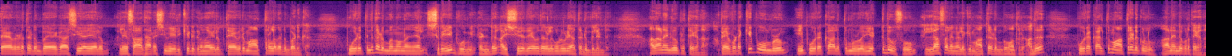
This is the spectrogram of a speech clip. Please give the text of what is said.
തേവരുടെ തെടുമ്പ് ഏകാശി ആയാലും അല്ലെങ്കിൽ സാധാരണ ശിവേലിക്ക് എടുക്കുന്നതായാലും തേവർ മാത്രമുള്ള തെടുമ്പ് എടുക്കുക. പൂരത്തിന്റെ തെടുമ്പ് എന്ന് പറഞ്ഞു കഴിഞ്ഞാൽ ശ്രീഭൂമി രണ്ട് ഐശ്വര്യ ദേവതകളും കൂടി ആ തെടുമ്പിലുണ്ട്. അതാണ് അതിന്റെ ഒരു പ്രത്യേകത. അപ്പോൾ എവിടേക്ക് പോകുമ്പോഴും ഈ പൂരക്കാലത്ത് മുഴുവൻ എട്ട് ദിവസവും എല്ലാ സ്ഥലങ്ങളിലേക്കും ആ തെടുമ്പ് മാത്രം അത് പൂരക്കാലത്ത് മാത്രമേ എടുക്കുള്ളൂ. അതാണ് അതിന്റെ പ്രത്യേകത.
